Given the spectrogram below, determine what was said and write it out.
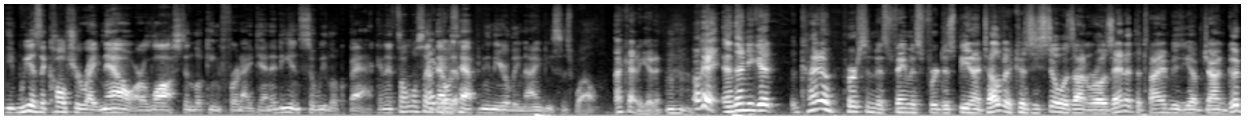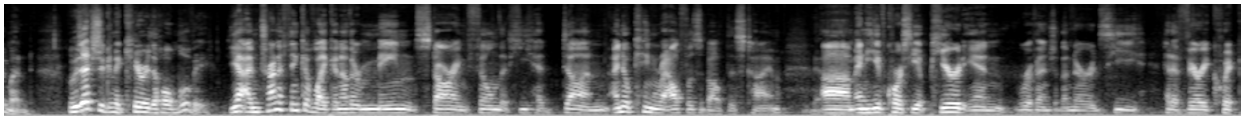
we as a culture right now are lost in looking for an identity, and so we look back. And it's almost like that was it. happening in the early 90s as well. I kind of get it. Mm-hmm. Okay, and then you get kind of person that's famous for just being on television because he still was on Roseanne at the time. Because you have John Goodman, who's actually going to carry the whole movie. Yeah, I'm trying to think of like another main starring film that he had done. I know King Ralph was about this time, um, and he of course he appeared in Revenge of the Nerds. He had a very quick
